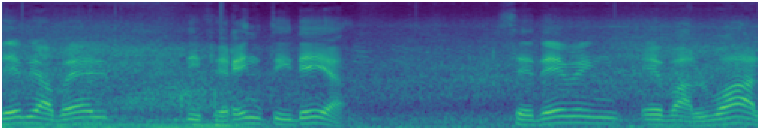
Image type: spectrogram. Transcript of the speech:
Debe haber diferentes ideas. Se deben evaluar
